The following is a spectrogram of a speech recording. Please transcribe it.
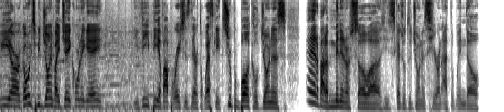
we are going to be joined by Jay Kornegay, the VP of Operations there at the Westgate Superbook. He'll join us in about a minute or so. Uh, he's scheduled to join us here on At the Window.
